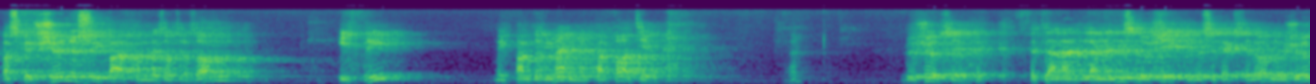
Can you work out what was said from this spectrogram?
parce que je ne suis pas comme les autres hommes. Il prie, mais il parle de lui-même, il ne parle pas à Dieu. Hein? Le jeu, c'est, faites l'analyse logique de ce texte-là, le jeu,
